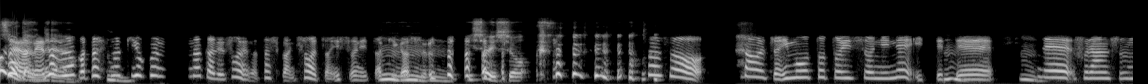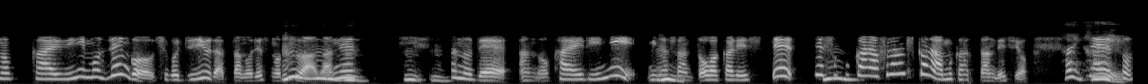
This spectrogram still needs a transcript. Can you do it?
そうだよね。でもなんか私の記憶の中で、そうやな。確かに、さわちゃん一緒にいた気がする。うんうんうん一緒一緒。そうそう。さわちゃん、妹と一緒にね、行ってて、うんで、フランスの帰りに、もう前後すごい自由だったので、そのツアーがね。うんうんうん。なので、あの、帰りに皆さんとお別れして、で、うん。そこからフランスから向かったんですよ。はいはで、い。そう、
